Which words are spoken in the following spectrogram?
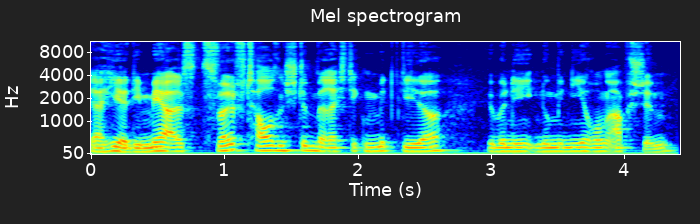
Ja, hier, die mehr als 12.000 stimmberechtigten Mitglieder über die Nominierung abstimmen.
